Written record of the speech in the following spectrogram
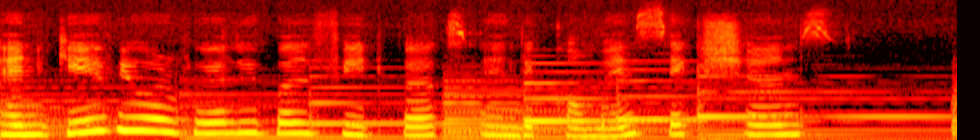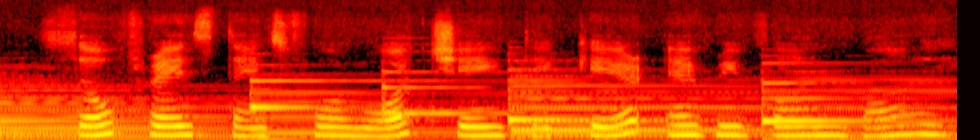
and give your valuable feedbacks in the comment sections. So friends thanks for watching. Take care everyone. Bye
